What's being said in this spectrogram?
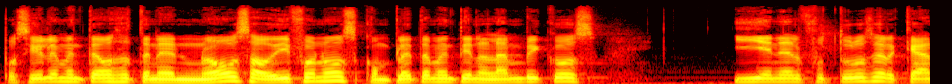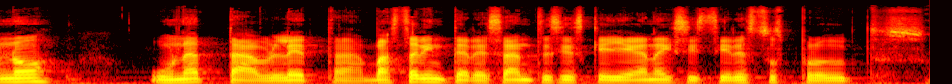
posiblemente vamos a tener nuevos audífonos completamente inalámbricos y en el futuro cercano una tableta. Va a estar interesante si es que llegan a existir estos productos.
